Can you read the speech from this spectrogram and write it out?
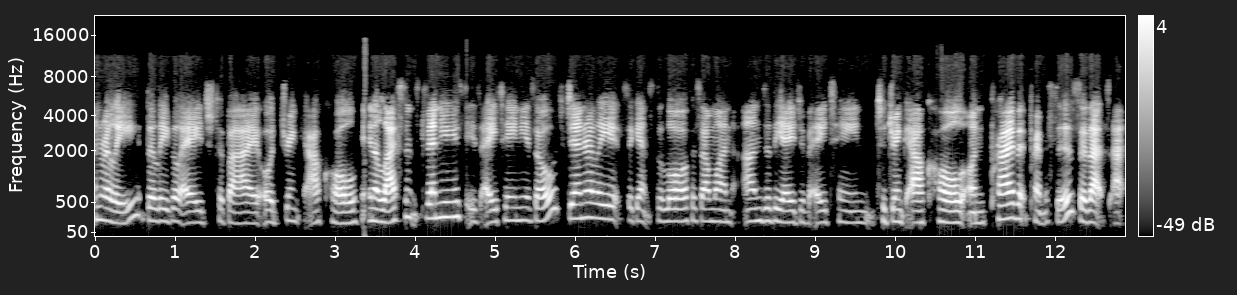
Generally, the legal age to buy or drink alcohol in a licensed venue is 18 years old. Generally, it's against the law for someone under the age of 18 to drink alcohol on private premises. So that's at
